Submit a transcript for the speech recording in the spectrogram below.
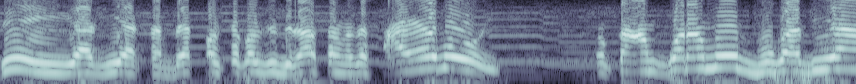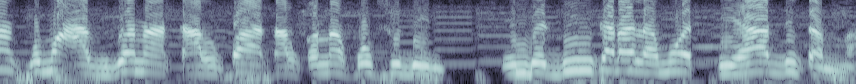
দেই আগে একটা বেকল যদি রাস্তার মধ্যে তো কাম করামো বুগা দিয়া আসবে না, কালকা কালকা না পরশু দিন। ইনবে দিন টিয়া দিতাম না।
